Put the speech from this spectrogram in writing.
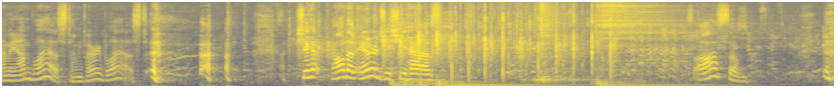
I mean, I'm blessed. I'm very blessed. she had all that energy she has. It's awesome.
